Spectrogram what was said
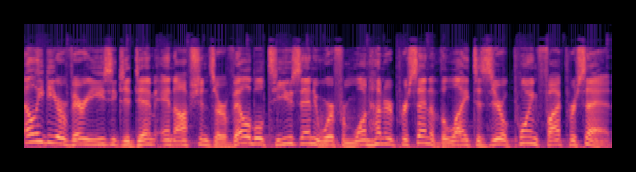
LED are very easy to dim and options are available to use anywhere from 100% of the light to 0.5%.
